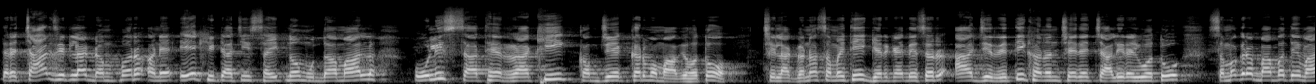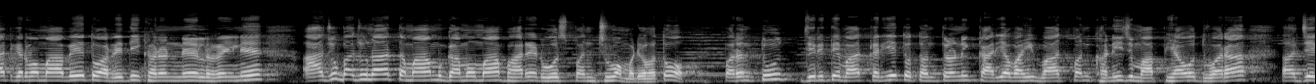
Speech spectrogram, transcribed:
ત્યારે ચાર જેટલા ડમ્પર અને એક હિટાચી સહિતનો મુદ્દામાલ પોલીસ સાથે રાખી કબજે કરવામાં આવ્યો હતો. છેલ્લા ઘણા સમયથી ગેરકાયદેસર આ જે રેતી ખનન છે તે ચાલી રહ્યું હતું. સમગ્ર બાબતે વાત કરવામાં આવે તો આ રેતી ખનનને લઈને આજુબાજુના તમામ ગામોમાં ભારે રોષ પણ જોવા મળ્યો હતો. પરંતુ જે રીતે વાત કરીએ તો તંત્રની કાર્યવાહી વાત પણ ખનીજ માફિયાઓ દ્વારા જે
